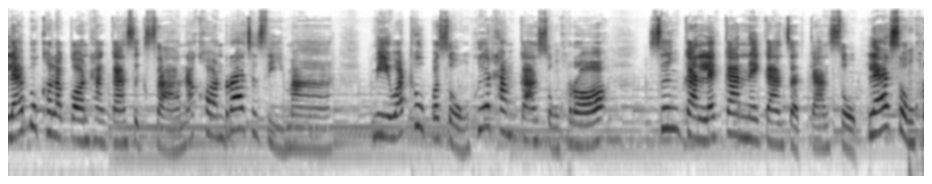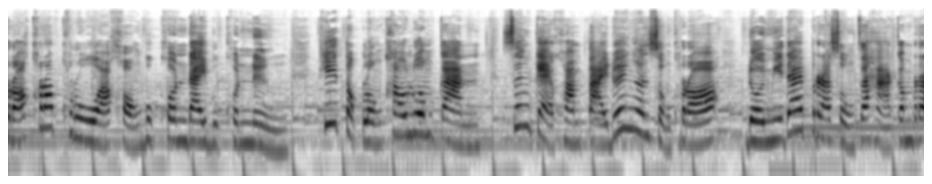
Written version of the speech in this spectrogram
และบุคลากรทางการศึกษานครราชสีมา มีวัตถุประสงค์เพื่อทำการสงเคราะห์ ซึ่งกันและกันในการจัดการศพ และสงเคราะห์ครอบครัวของบุคคลใดบุคคลหนึ่ง ที่ตกลงเข้าร่วมกัน ซึ่งแก่ความตายด้วยเงินสงเคราะห์ โดยมีได้ประสงค์จะหากำไร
